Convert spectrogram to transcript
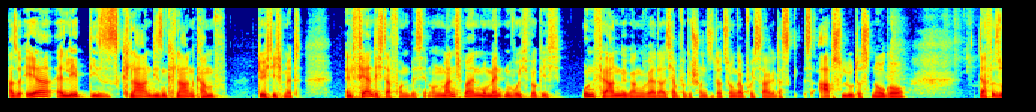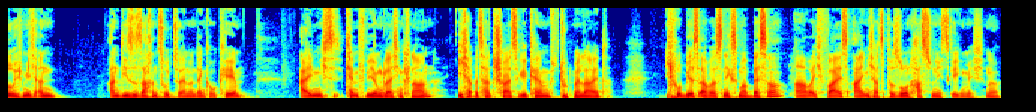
Also er erlebt dieses Clan, diesen Clan-Kampf durch dich mit entferne dich davon ein bisschen. Und manchmal in Momenten, wo ich wirklich unfair angegangen werde, also ich habe wirklich schon Situationen gehabt, wo ich sage, das ist absolutes No-Go, da versuche ich mich an, an diese Sachen zurückzuerinnern und denke, okay, eigentlich kämpfen wir im gleichen Clan. Ich habe jetzt halt scheiße gekämpft, tut mir leid. Ich probiere es aber das nächste Mal besser, aber ich weiß, eigentlich als Person hast du nichts gegen mich. Ne?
